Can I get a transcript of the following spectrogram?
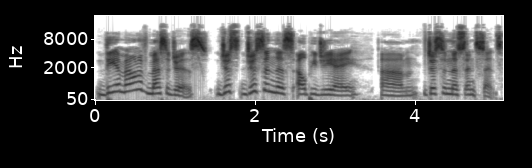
the amount of messages just just in this LPGA, um, just in this instance,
